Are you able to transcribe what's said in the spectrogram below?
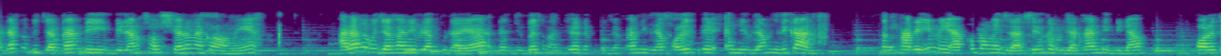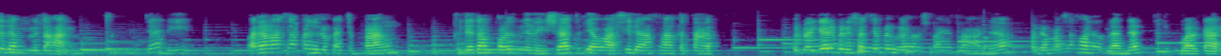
ada kebijakan di bidang sosial dan ekonomi, ada kebijakan di bidang budaya, dan juga terakhir ada kebijakan di bidang politik, eh, di bidang pendidikan. Nah, hari ini aku mau ngejelasin kebijakan di bidang politik dan pemerintahan. Jadi, pada masa pendudukan Jepang, kegiatan politik Indonesia itu diawasi dengan sangat ketat. Berbagai organisasi pergerakan nasional yang telah ada pada masa kolonial Belanda itu dibubarkan.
